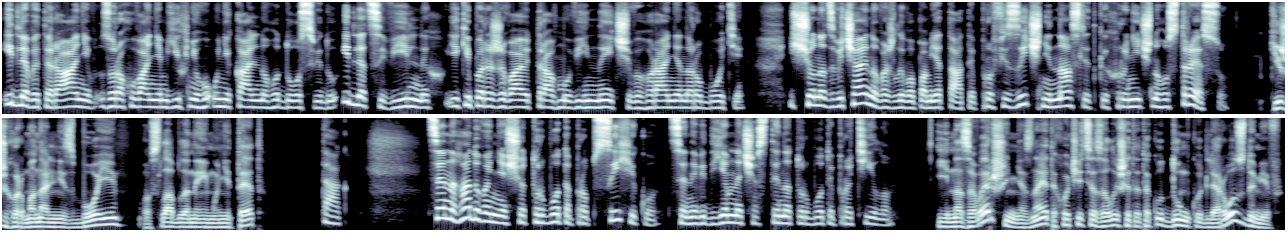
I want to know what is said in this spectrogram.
І для ветеранів з урахуванням їхнього унікального досвіду, і для цивільних, які переживають травму війни чи вигорання на роботі. І що надзвичайно важливо пам'ятати про фізичні наслідки хронічного стресу. Ті ж гормональні збої, ослаблений імунітет. Так. Це нагадування, що турбота про психіку – це невід'ємна частина турботи про тіло. І на завершення, знаєте, хочеться залишити таку думку для роздумів.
